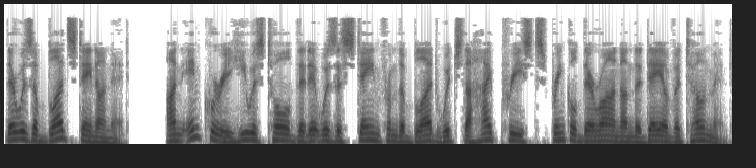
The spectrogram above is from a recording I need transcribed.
There was a bloodstain on it. On inquiry he was told that it was a stain from the blood which the high priest sprinkled thereon on the Day of Atonement.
